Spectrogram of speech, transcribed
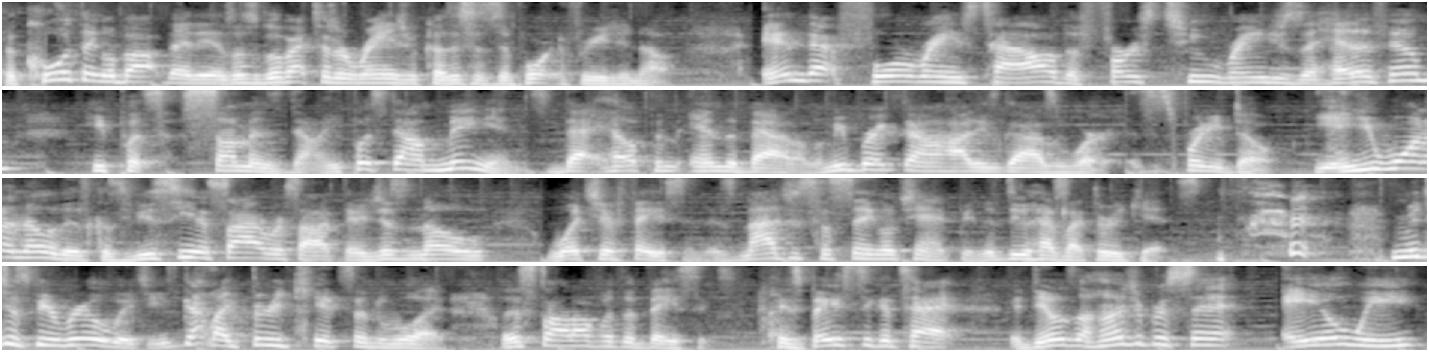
The cool thing about that is, let's go back to the range because this is important for you to know. In that four range tile, the first two ranges ahead of him, he puts summons down. He puts down minions that help him end the battle. Let me break down how these guys work. This is pretty dope. Yeah, you want to know this because if you see a Cyrus out there, just know what you're facing. It's not just a single champion. This dude has like three kits. Let me just be real with you. He's got like three kits in one. Let's start off with the basics. His basic attack, it deals 100% AoE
